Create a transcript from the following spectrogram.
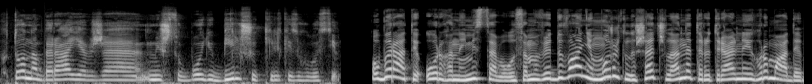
хто набирає вже між собою більшу кількість голосів. Обирати органи місцевого самоврядування можуть лише члени територіальної громади,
